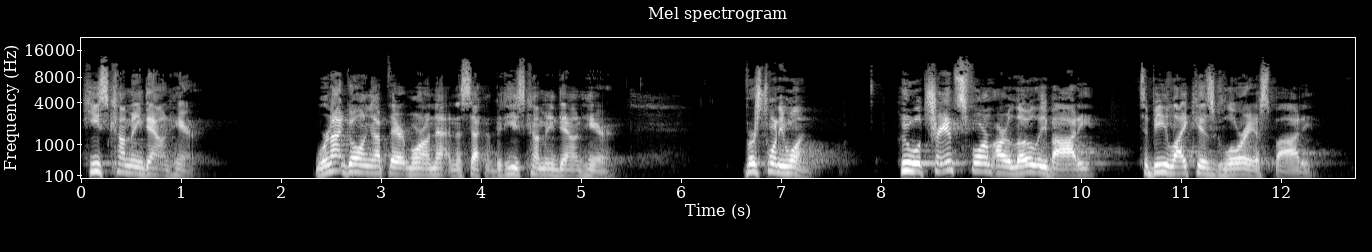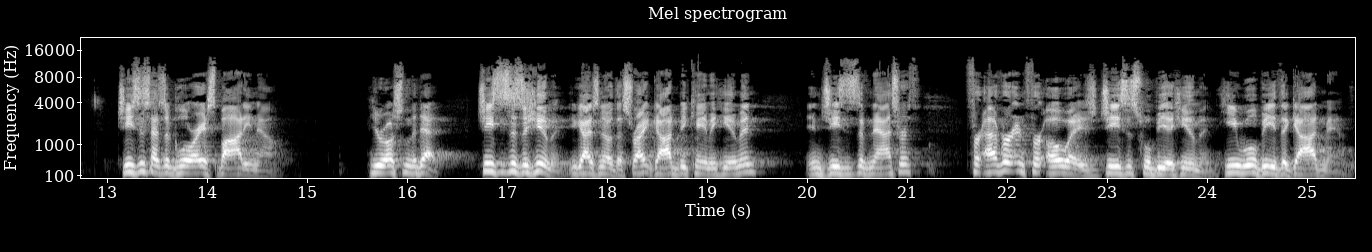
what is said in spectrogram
he's coming down here. We're not going up there, more on that in a second, but he's coming down here. Verse 21. Who will transform our lowly body to be like his glorious body. Jesus has a glorious body now. He rose from the dead. Jesus is a human. You guys know this, right? God became a human in Jesus of Nazareth. Forever and for always, Jesus will be a human. He will be the God man.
